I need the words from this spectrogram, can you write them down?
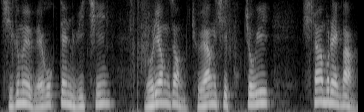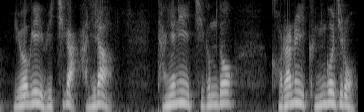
지금의 왜곡된 위치인 노령성 교양시 북쪽의 시나무랭강 유역의 위치가 아니라 당연히 지금도 거란의 근거지로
